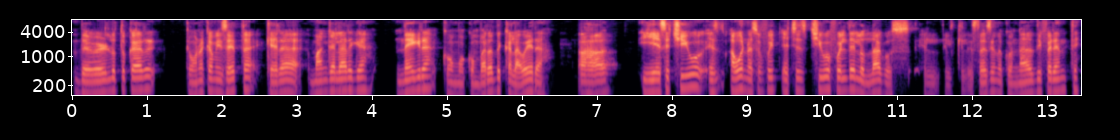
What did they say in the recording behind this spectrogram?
de verlo tocar con una camiseta que era manga larga, negra, como con varas de calavera. Ajá. Y ese chivo es, ah bueno, ese fue, ese chivo fue el de los lagos, el, el que le está diciendo con nada diferente.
